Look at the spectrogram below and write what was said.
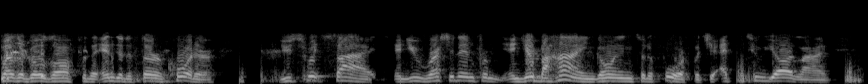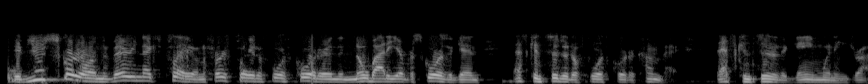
buzzer goes off for the end of the third quarter, you switch sides and you rush it in from and you're behind going into the fourth, but you're at the two yard line. If you score on the very next play, on the first play of the fourth quarter, and then nobody ever scores again, that's considered a fourth quarter comeback. That's considered a game winning drive.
